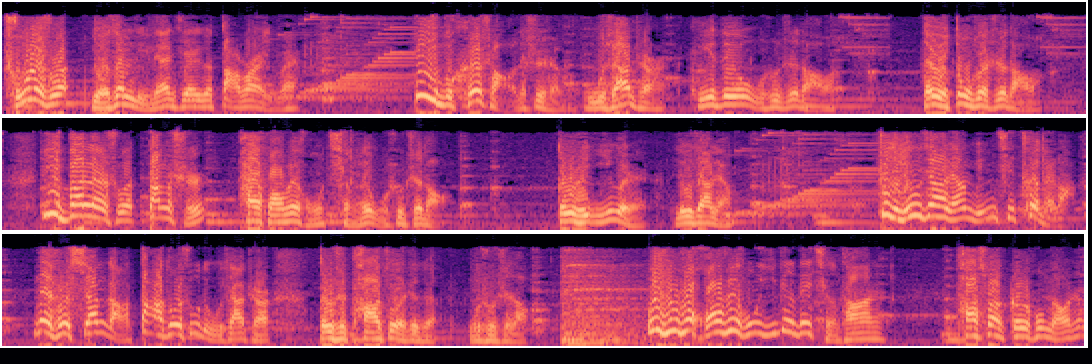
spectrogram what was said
除了说有这么李连杰一个大腕以外，必不可少的是什么？武侠片你得有武术指导啊，得有动作指导啊。一般来说，当时拍黄飞鸿请的武术指导都是一个人，刘家良。这个刘家良名气特别大。那时候香港大多数的武侠片都是他做这个武术指导。为什么说黄飞鸿一定得请他呢？他算根红苗正。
